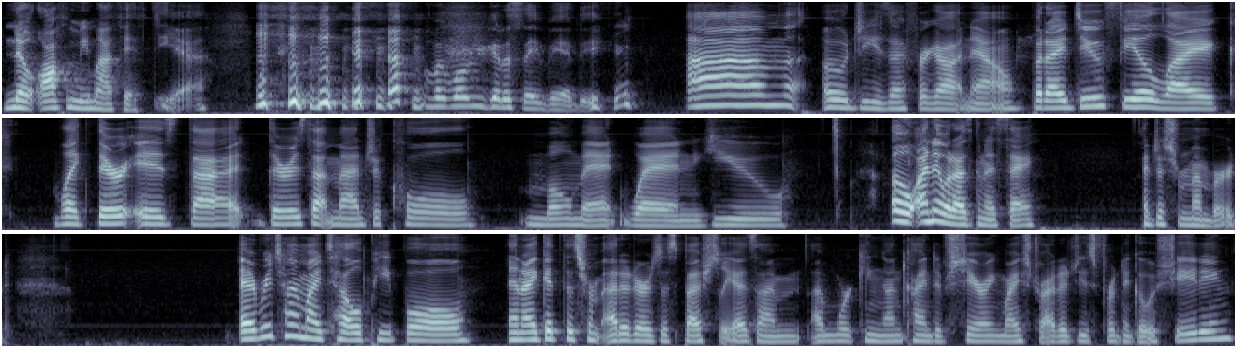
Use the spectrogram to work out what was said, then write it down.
No, offer me my 50. Yeah. but what were you gonna say, Mandy? Um, oh geez, I forgot now. But I do feel like like there is that there is that magical moment when you Oh, I know what I was gonna say. I just remembered. Every time I tell people and I get this from editors especially as I'm I'm working on kind of sharing my strategies for negotiating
